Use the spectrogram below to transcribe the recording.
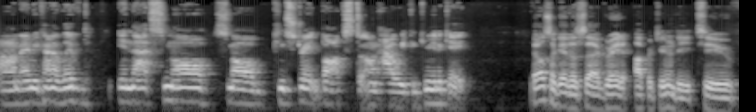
um, and we kind of lived in that small small constraint box to, on how we could communicate it also gave us a great opportunity to,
